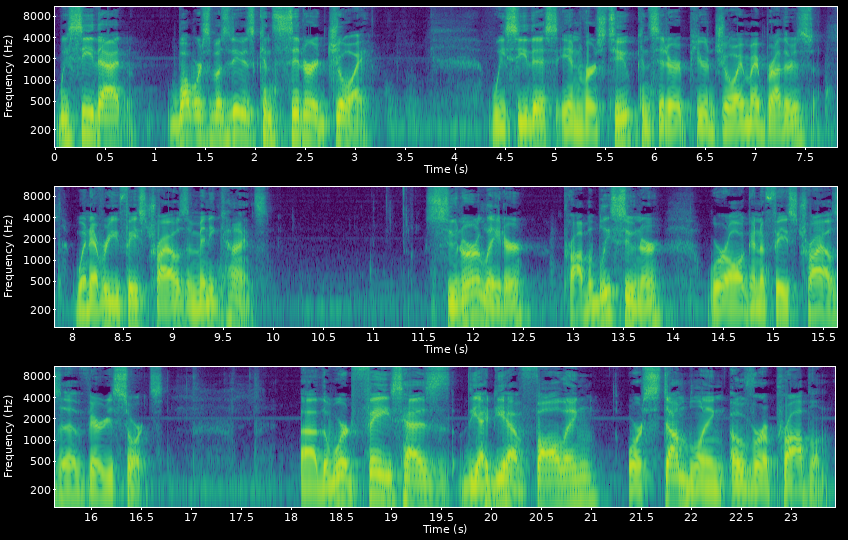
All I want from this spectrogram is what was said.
we see that what we're supposed to do is consider it joy. We see this in verse 2 Consider it pure joy, my brothers, whenever you face trials of many kinds. Sooner or later, probably sooner, we're all going to face trials of various sorts. Uh, the word face has the idea of falling or stumbling over a problem.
